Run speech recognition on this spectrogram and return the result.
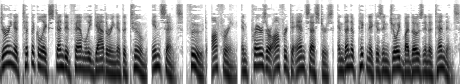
During a typical extended family gathering at the tomb, incense, food, offering, and prayers are offered to ancestors, and then a picnic is enjoyed by those in attendance.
